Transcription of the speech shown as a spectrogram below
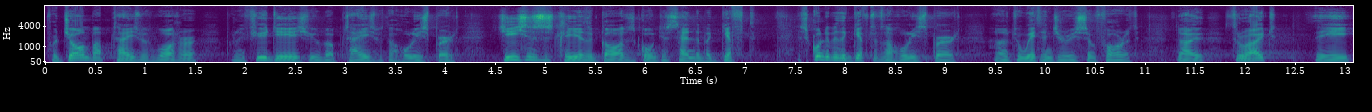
For John baptized with water, but in a few days you will baptize with the Holy Spirit. Jesus is clear that God is going to send him a gift. It's going to be the gift of the Holy Spirit, and to wait in Jerusalem for it. Now, throughout the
